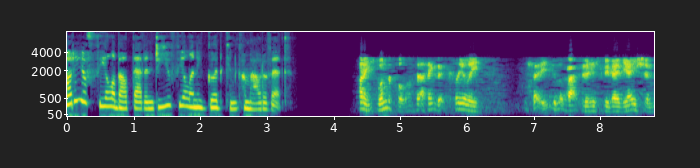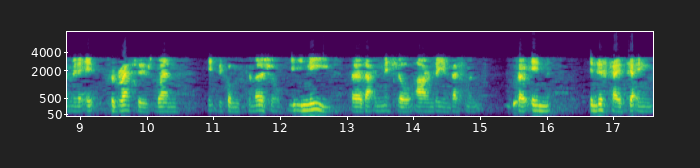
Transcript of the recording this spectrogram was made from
How do you feel about that, and do you feel any good can come out of it? I think it's wonderful. I think that clearly, so you look back to the history of aviation, I mean, it progresses when it becomes commercial. You need uh, that initial R&D investment. So in in this case, getting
